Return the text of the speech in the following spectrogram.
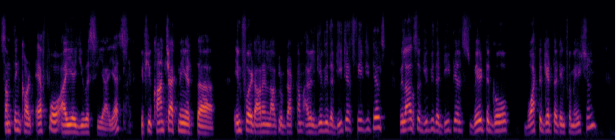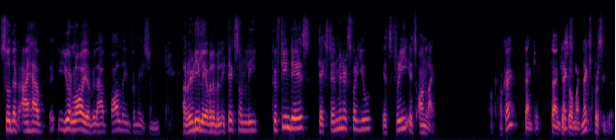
something called FOIA USCIS. If you contact me at the info at rnlawgroup.com, I will give you the details, fee details. We'll also give you the details where to go, what to get that information, so that I have your lawyer will have all the information readily available. It takes only 15 days, takes 10 minutes for you. It's free, it's online. Okay. Okay. Thank you. Thank you Next, so much. next procedure.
